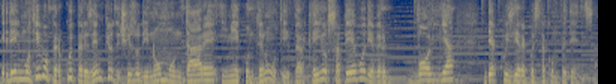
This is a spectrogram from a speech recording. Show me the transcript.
ed è il motivo per cui per esempio ho deciso di non montare i miei contenuti, perché io sapevo di aver voglia di acquisire questa competenza.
